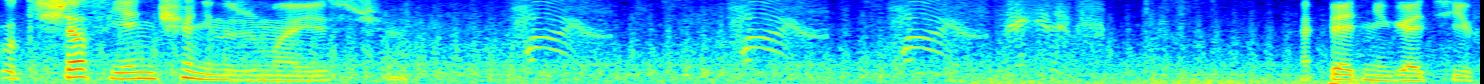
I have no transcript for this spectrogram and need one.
Вот сейчас я ничего не нажимаю, если что. Fire! Fire! Fire! Negative. Опять негатив.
